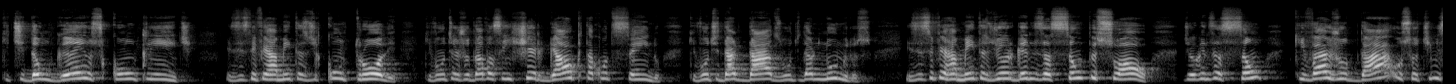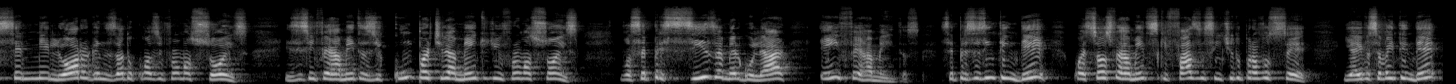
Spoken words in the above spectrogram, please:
que te dão ganhos com o cliente. Existem ferramentas de controle que vão te ajudar você a enxergar o que está acontecendo, que vão te dar dados, vão te dar números. Existem ferramentas de organização pessoal, de organização que vai ajudar o seu time a ser melhor organizado com as informações. Existem ferramentas de compartilhamento de informações. Você precisa mergulhar em ferramentas. Você precisa entender quais são as ferramentas que fazem sentido para você. E aí você vai entender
